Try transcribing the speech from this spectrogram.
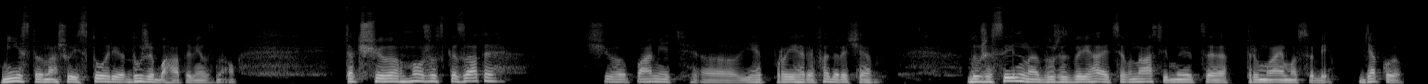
місто, нашу історію. Дуже багато він знав. Так що можу сказати, що пам'ять е, про Ігоря Федоровича дуже сильна, дуже зберігається в нас, і ми це тримаємо собі. Дякую.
